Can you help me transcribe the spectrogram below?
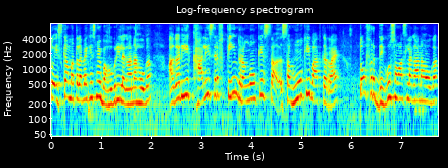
तो इसका मतलब है कि इसमें बहुबरी लगाना होगा। अगर ये खाली सिर्फ़ तीन रंगों के समूहों की बात कर रहा है तो फिर दिगु समास लगाना होगा।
